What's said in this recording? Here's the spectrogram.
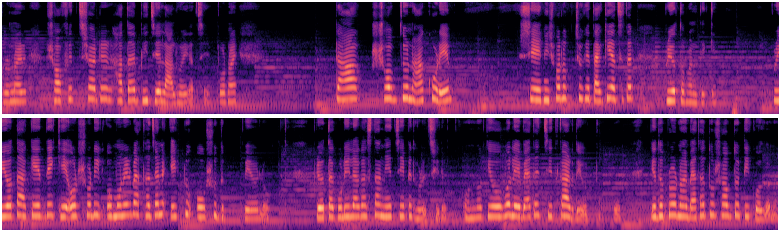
প্রণয়ের সফেদ শার্টের হাতায় ভিজে লাল হয়ে গেছে। প্রণয় টাক শব্দ না করে সে নিষ্পলক চোখে তাকিয়ে আছে তার প্রিয়তমার দিকে। প্রিয়তাকে দেখে ওর শরীর ও মনের ব্যথা যেন একটু ওষুধ বেরোলো প্রিয়তা গুলি লাগা স্থানে চেপে ধরেছিল। অন্য কেউ হলে ব্যথার চিৎকার দিয়ে উঠত। কিন্তু প্রণয় ব্যথাতুর শব্দটি করল না।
